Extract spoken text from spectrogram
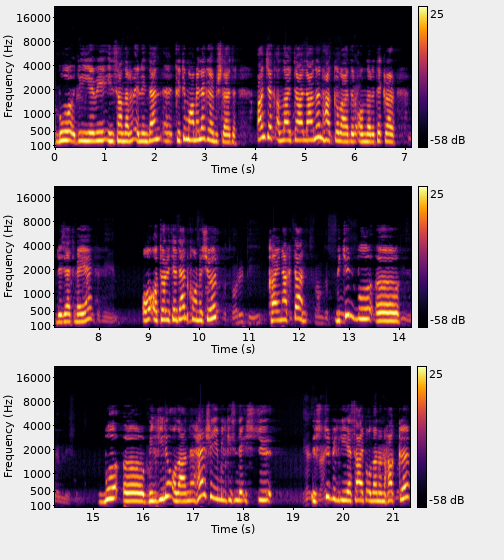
Bu dünyevi insanların elinden e, kötü muamele görmüşlerdir. Ancak allah Teala'nın hakkı vardır onları tekrar düzeltmeye. O otoriteden konuşur, kaynaktan bütün bu e, bu e, bilgili olan her şeyin bilgisinde üstü üstü bilgiye sahip olanın hakkı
